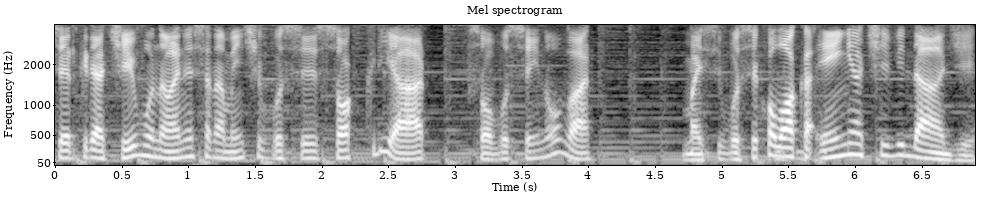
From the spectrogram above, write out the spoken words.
Ser criativo não é necessariamente você só criar, só você inovar. Mas se você coloca em atividade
